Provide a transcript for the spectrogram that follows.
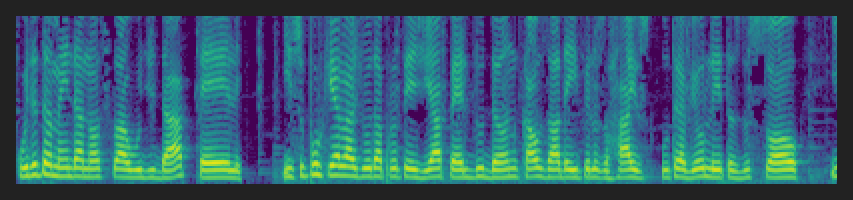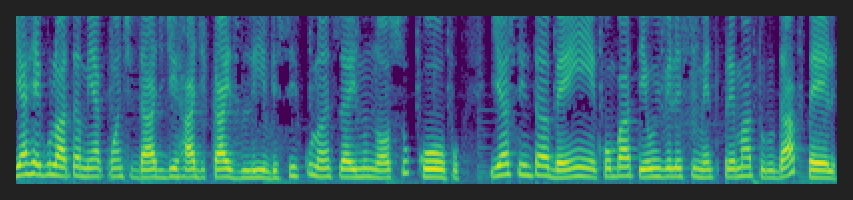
Cuida também da nossa saúde da pele. Isso porque ela ajuda a proteger a pele do dano causado aí pelos raios ultravioletas do sol e a regular também a quantidade de radicais livres circulantes aí no nosso corpo e assim também combater o envelhecimento prematuro da pele.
